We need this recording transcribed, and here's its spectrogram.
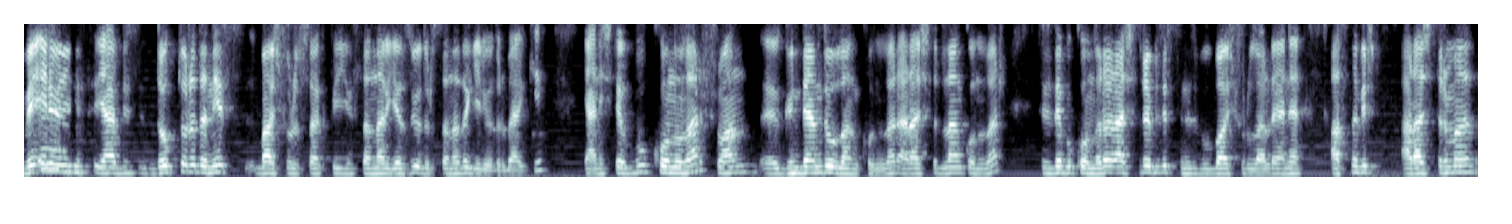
ve en önemlisi ya biz doktora da ne başvursak diye insanlar yazıyordur, sana da geliyordur belki. Yani işte bu konular şu an e, gündemde olan konular, araştırılan konular. Siz de bu konuları araştırabilirsiniz bu başvurularla. Yani aslında bir araştırma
